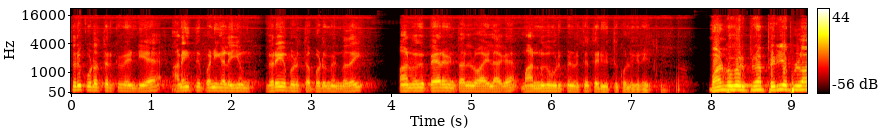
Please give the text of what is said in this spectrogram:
திருக்கூடத்திற்கு வேண்டிய அனைத்து பணிகளையும் விரைவுபடுத்தப்படும் என்பதை மாண்புமிகு பேரவையின் தலைவர் வாயிலாக மாண்புமிகு உறுப்பினருக்கு தெரிவித்துக் கொள்கிறேன். மாண்புமிகு உறுப்பினர் பெரிய பிள்ளை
